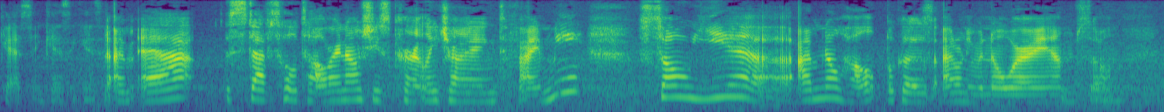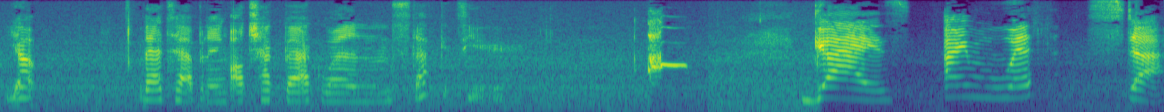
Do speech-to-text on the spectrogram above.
Casting casting casting. I'm at steph's hotel right now. She's currently trying to find me. So yeah. I'm no help because i don't even know where i am. So yep. That's happening. I'll check back when steph gets here. Ah! Guys i'm with steph.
